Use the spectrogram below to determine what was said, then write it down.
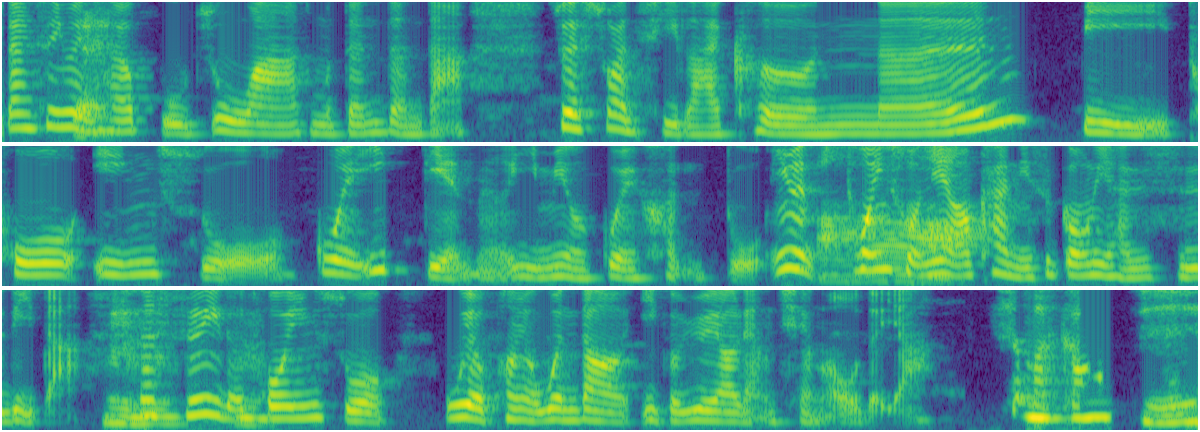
但是因为你对还有补助啊，什么等等的啊、所以算起来可能比托婴所贵一点而已，没有贵很多。因为托婴所你也要看你是公立还是私立的那私立的嗯托婴所，我有朋友问到一个月要两千欧的呀。这么高级，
